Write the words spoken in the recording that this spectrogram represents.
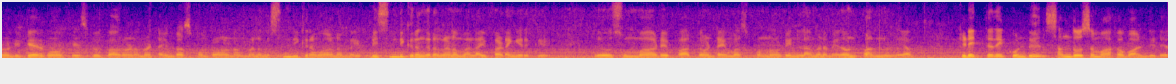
நோண்டிகிட்டே இருக்கோம். ஃபேஸ்புக் பார்க்குறோம். நம்ம டைம் பாஸ் பண்ணுறோம் நம்ம நம்ம சிந்திக்கிறோமா? நம்ம எப்படி சிந்திக்கிறோங்கிறதெல்லாம் நம்ம லைஃப் அடங்கியிருக்கு. ஏதோ சும்மா அப்படியே பார்த்தோம் டைம் பாஸ் பண்ணோம் அப்படின்னு இல்லாமல் நம்ம ஏதோ ஒன்று பண்ணணும் இல்லையா? கிடைத்ததை கொண்டு சந்தோஷமாக வாழ்ந்துடு.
